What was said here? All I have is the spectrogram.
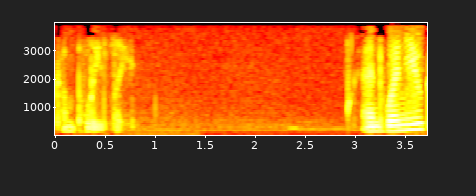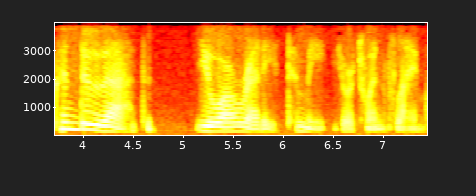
completely. And when you can do that, you are ready to meet your twin flame,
